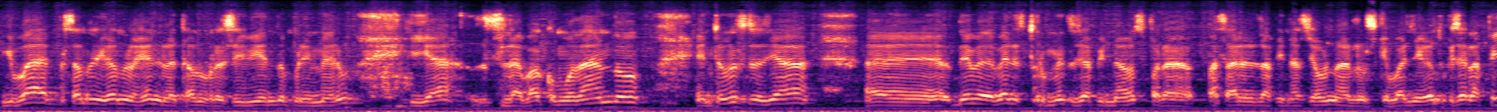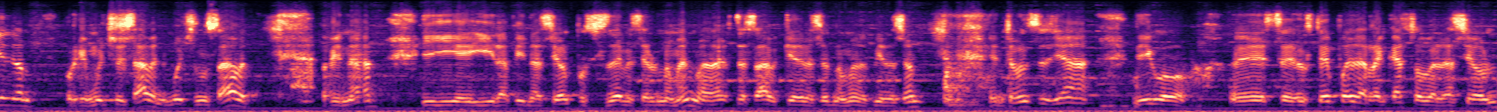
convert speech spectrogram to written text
y va empezando llegando la gente, la estamos recibiendo primero y ya se la va acomodando. Entonces ya eh, debe de haber instrumentos ya afinados para pasar la afinación a los que van llegando, que se la afinan, porque muchos saben muchos no saben afinar. Y, la afinación pues debe ser una misma, usted sabe que debe ser una misma afinación. Entonces ya digo, este, usted puede arrancar su velación,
